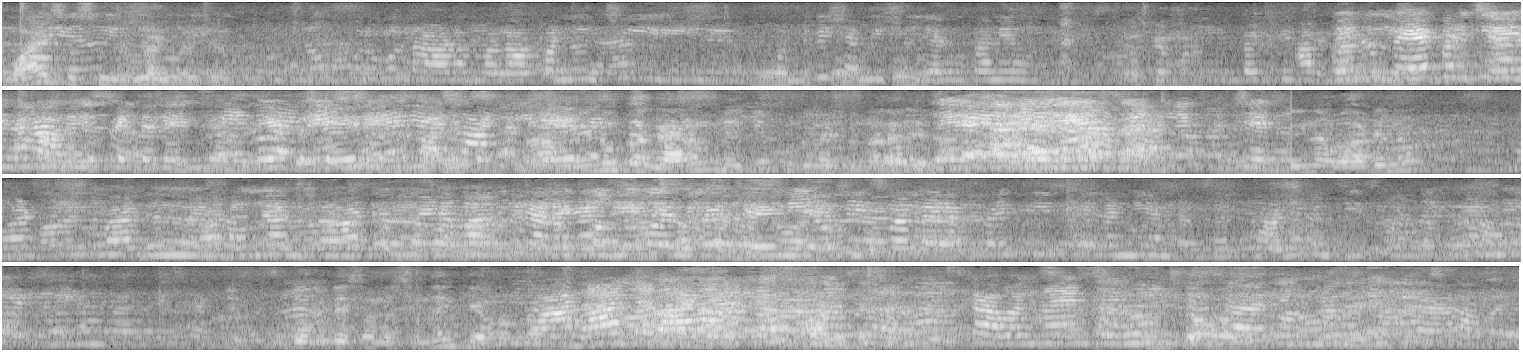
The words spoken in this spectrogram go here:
వాయిస్ వస్తుంది ఉండండి కొంచెం అప్పటి నుంచి ఫుడ్ విషయం ఇష్యూ జరుగుతూనే ఉంది. ఆ మెనూ ప్రకారం మీకు ఫుడ్ పెడుతున్నారా లేదా? Warden? Warden madam. Warden madam వాళ్ళని అడగండి. చేంజ్ చేసి ప్రిన్సిపల్ మేడం పైకి తీసుకెళ్ళండి అంటారు సార్. కానీ మేము తీసుకెళ్ళినప్పుడు మేడం గారు తీసుకెళ్ళారు. ఫుడ్ ఒకటే సమస్య ఉందా ఇంకేమైనా ఉందా రూమ్స్ కావాలి సార్. రూమ్స్ కావాలి. రూమ్స్ కావాలి.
